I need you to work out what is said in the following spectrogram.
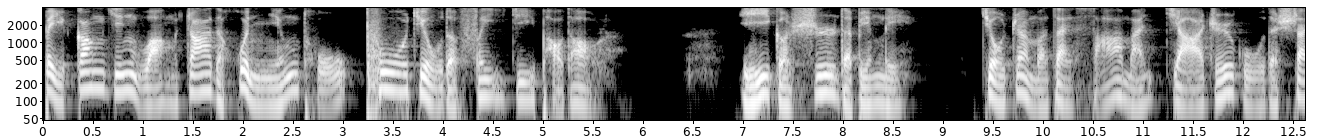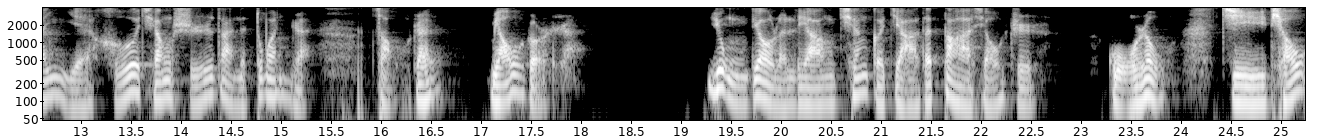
被钢筋网扎的混凝土铺就的飞机跑道了。一个师的兵力就这么在撒满假指骨的山野荷枪实弹的端着、走着、瞄准着。用掉了两千个假的大小指骨肉，几条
